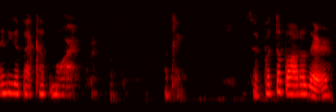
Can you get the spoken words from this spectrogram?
I need to back up more. Okay. So I put the bottle there.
